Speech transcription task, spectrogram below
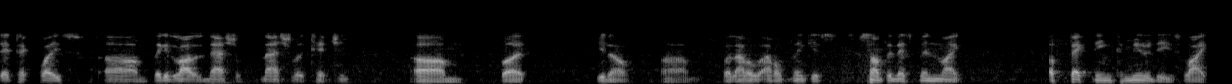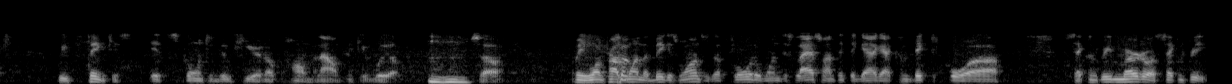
that take place. Um, they get a lot of national national attention, um, but you know, um, but I don't I don't think it's something that's been like affecting communities like we think it's it's going to do here in Oklahoma, and I don't think it will. Mm-hmm. So, I mean, one probably So- one of the biggest ones is the Florida one. This last one, I think the guy got convicted for uh, second degree murder or second degree.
